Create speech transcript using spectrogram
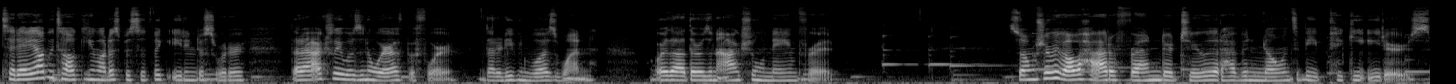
Today, I'll be talking about a specific eating disorder that I actually wasn't aware of before, that it even was one, or that there was an actual name for it. So I'm sure we've all had a friend or two that have been known to be picky eaters,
